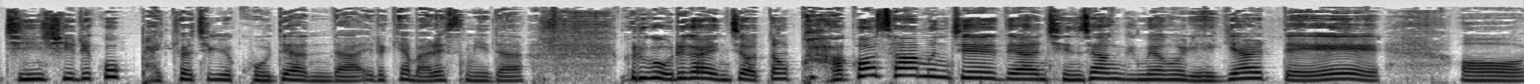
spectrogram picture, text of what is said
진실이 꼭 밝혀지길 고대한다 이렇게 말했습니다. 그리고 우리가 이제 어떤 과거사 문제에 대한 진상규명을 얘기할 때 어,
